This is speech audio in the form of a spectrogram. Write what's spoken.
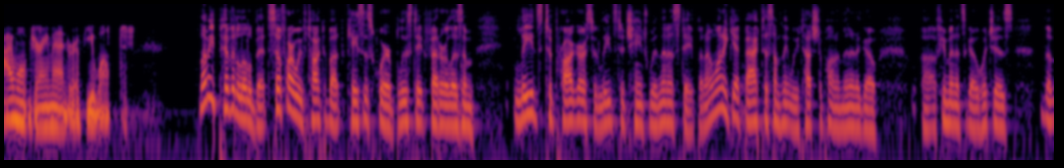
I won't gerrymander if you won't. Let me pivot a little bit. So far, we've talked about cases where blue state federalism leads to progress or leads to change within a state. But I want to get back to something we touched upon a minute ago, uh, a few minutes ago, which is the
